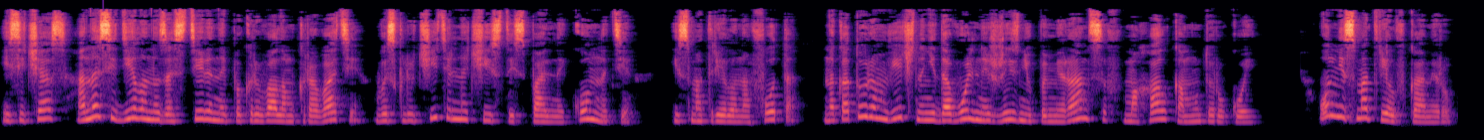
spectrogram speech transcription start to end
И сейчас она сидела на застеленной покрывалом кровати в исключительно чистой спальной комнате и смотрела на фото, на котором вечно недовольный жизнью померанцев махал кому-то рукой. Он не смотрел в камеру.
